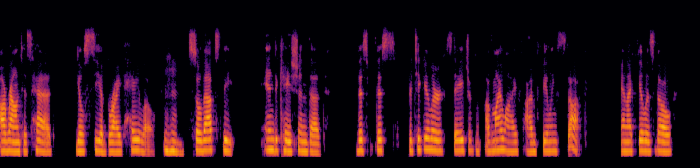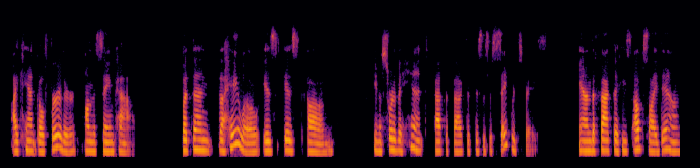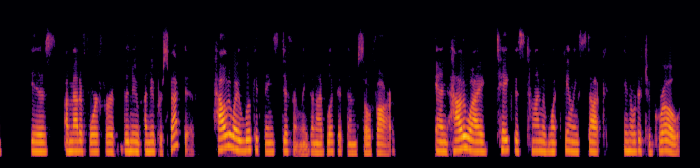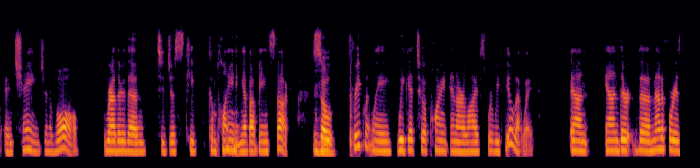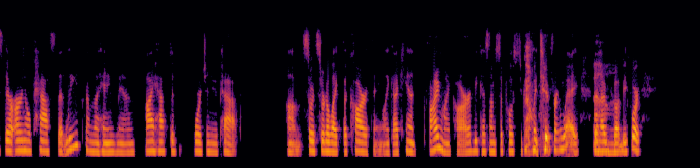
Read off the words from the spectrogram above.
around his head you'll see a bright halo. Hmm so that's the indication that this this particular stage of, of my life i'm feeling stuck. And i feel as though i can't go further on the same path. But then the halo is is um you know sort of a hint at the fact that this is a sacred space. And the fact that he's upside down is a metaphor for the new a new perspective. How do i look at things differently than i've looked at them so far? And how do I take this time of feeling stuck in order to grow and change and evolve rather than to just keep complaining about being stuck? hmm So frequently we get to a point in our lives where we feel that way. And and there the metaphor is there are no paths that lead from the hanged man. I have to forge a new path. Um, so it's sort of like the car thing. Like I can't find my car because I'm supposed to go a different way than I've uh-huh gone before.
